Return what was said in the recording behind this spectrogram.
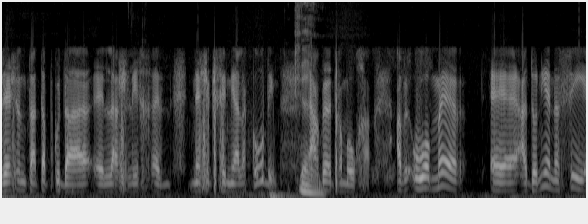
זה שנתן את הפקודה אה, להשליך נשק כימי על הכורדים. כן. הרבה יותר מאוחר. אבל הוא אומר, אה, אדוני הנשיא,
